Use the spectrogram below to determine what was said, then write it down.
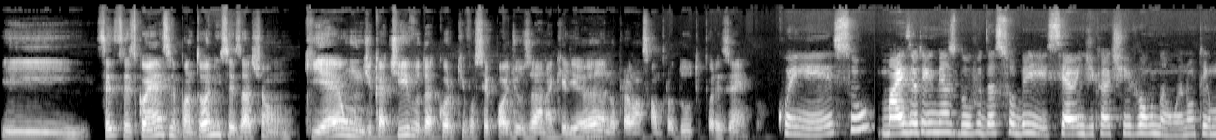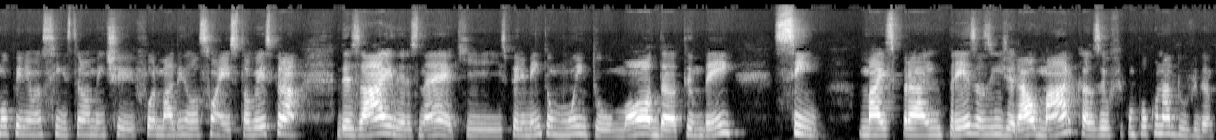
E vocês conhecem o Pantone? Vocês acham que é um indicativo da cor que você pode usar naquele ano para lançar um produto, por exemplo? Conheço, mas eu tenho minhas dúvidas sobre se é indicativo ou não. Eu não tenho uma opinião assim extremamente formada em relação a isso. Talvez para designers, né, que experimentam muito moda também, sim, mas para empresas em geral, marcas, eu fico um pouco na dúvida.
